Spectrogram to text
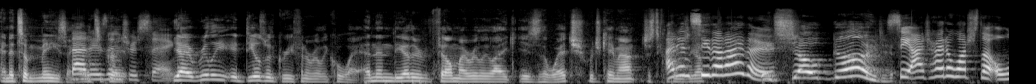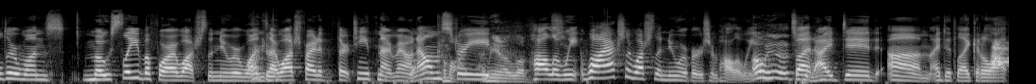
And it's amazing. That it's is great. interesting. Yeah, it really it deals with grief in a really cool way. And then the other film I really like is The Witch, which came out just. a I didn't see that either. It's so good. See, I try to watch the older ones mostly before I watch the newer ones. Okay. I watched Friday the Thirteenth, Nightmare on Elm come on. I Street, mean, I love those. Halloween. Well, I actually watched the newer version of Halloween. Oh, yeah, that's but. I did, um, I did like it a lot.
